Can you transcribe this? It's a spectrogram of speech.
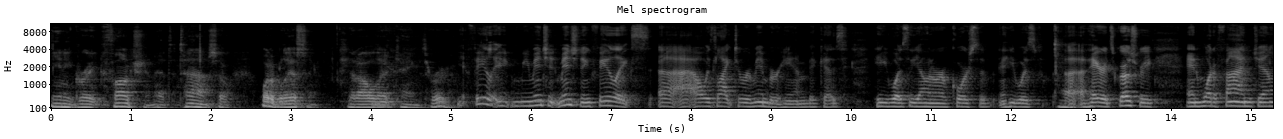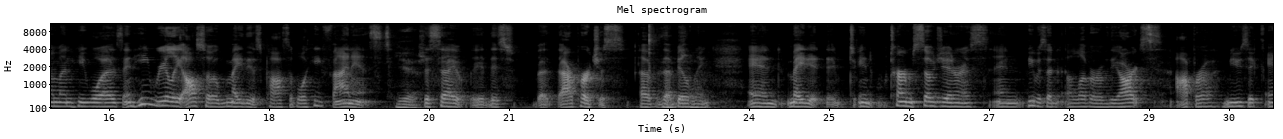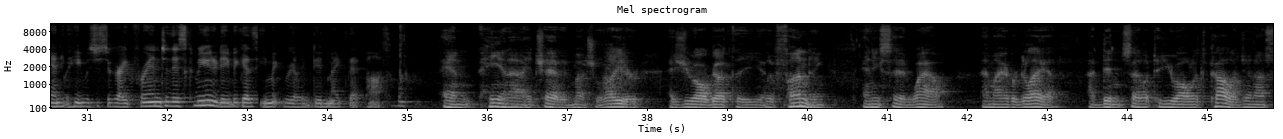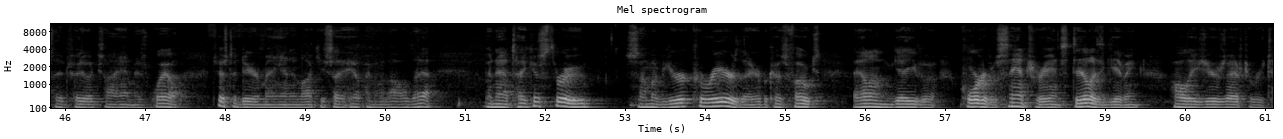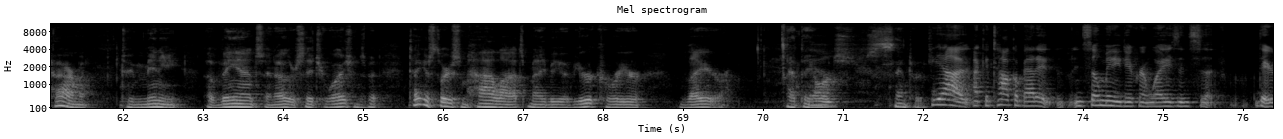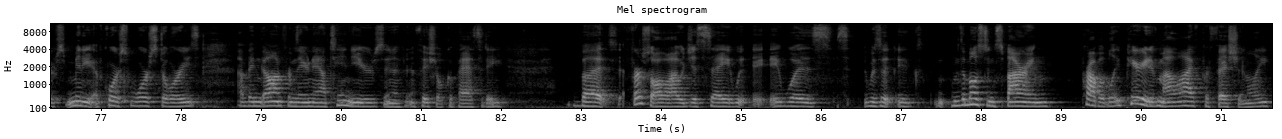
any great function at the time. So, what a blessing that all that came through. Yeah, Felix, you mentioned mentioning Felix. Uh, I always like to remember him because he was the owner, of course, of, he was uh, of Harrod's Grocery, and what a fine gentleman he was. And he really also made this possible. He financed yes. the sale, this uh, our purchase of the Absolutely. building and made it in terms so generous. And he was a, a, lover of the arts, opera, music, and he was just a great friend to this community because he really did make that possible. And he and I had chatted much later as you all got the, the funding, and he said, Wow, am I ever glad I didn't sell it to you all at the college? And I said, Felix, I am as well. Just a dear man, and like you say, helping with all that. But now take us through some of your career there because, folks, Ellen gave a quarter of a century and still is giving all these years after retirement to many events and other situations. But take us through some highlights, maybe, of your career there at the Yeah. Arts Center. Yeah, I could talk about it in so many different ways. And so, there's many, of course, war stories. I've been gone from there now 10 years in an official capacity. But first of all, I would just say it was it was a, it, the most inspiring, probably, period of my life professionally,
